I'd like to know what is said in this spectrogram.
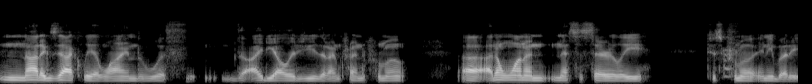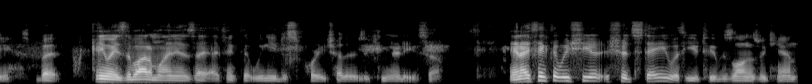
not exactly aligned with the ideology that I'm trying to promote. Uh, I don't want to necessarily just promote anybody, but anyways, the bottom line is I, I, think that we need to support each other as a community. So, and I think that we should should stay with YouTube as long as we can.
